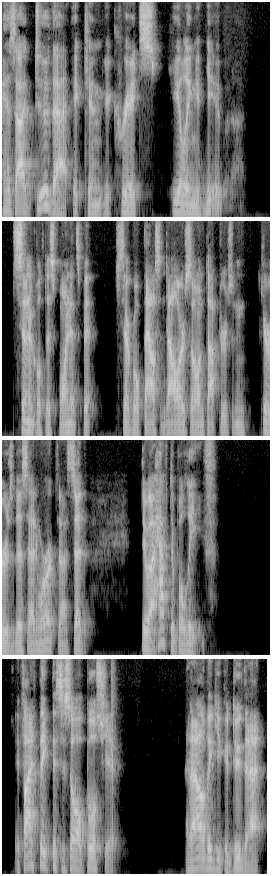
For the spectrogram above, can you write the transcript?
as I do that, it can it creates healing in you. cynical at this point. It's spent several thousand dollars on doctors and cures. This hadn't worked. And I said, "Do I have to believe? If I think this is all bullshit, and I don't think you can do that,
